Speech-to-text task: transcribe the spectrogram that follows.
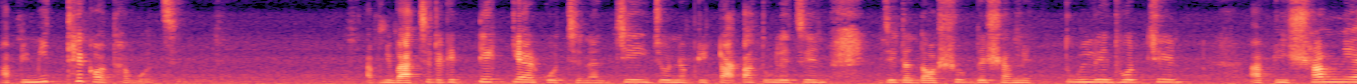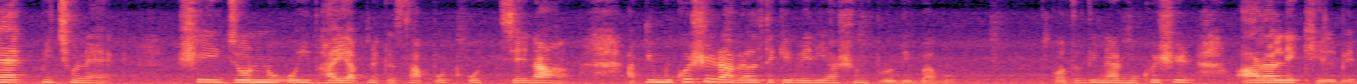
আপনি মিথ্যে কথা বলছেন। আপনি বাচ্চাটাকে টেক কেয়ার করছেন না যেই জন্য আপনি টাকা তুলেছেন, যেটা দর্শকদের সামনে তুলে ধরছেন, আপনি সামনে এক, পিছনে এক। সেই জন্য ওই ভাই আপনাকে সাপোর্ট করছে না। আপনি মুখোশের আড়াল থেকে বেরিয়ে আসুন প্রদীপবাবু। কতদিন আর মুখোশের আড়ালে খেলবেন?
